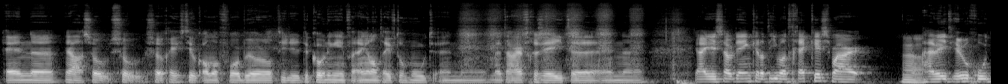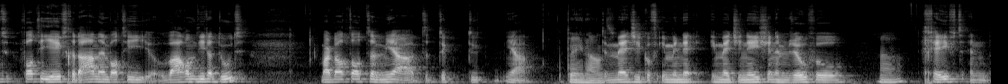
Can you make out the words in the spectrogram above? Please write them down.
En ja, zo, zo, zo geeft hij ook allemaal voorbeelden dat hij de, de koningin van Engeland heeft ontmoet en met haar heeft gezeten. En ja, je zou denken dat iemand gek is, maar Ja. hij weet heel goed wat hij heeft gedaan en wat hij, waarom hij dat doet. Maar dat dat hem, ja, de, de, de- ja, De magic of imagination hem zoveel Ja. geeft en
